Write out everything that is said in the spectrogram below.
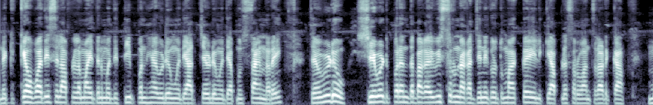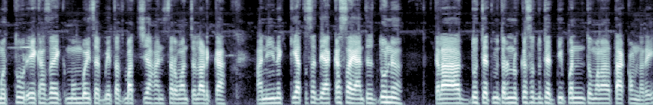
नक्की केव्हा दिसेल आपल्याला मैदानामध्ये ती पण ह्या व्हिडिओमध्ये आजच्या व्हिडिओमध्ये आपण सांगणार आहे. त्यामुळे व्हिडिओ शेवटपर्यंत बघा विसरू नका जेणेकरून तुम्हाला कळेल की आपल्या सर्वांचा लाडका मत्तूर एक हजार एक मुंबईचा बेताच बादशाह आणि सर्वांचा लाडका. आणि नक्की आता सध्या कसा आहे आणि त्याचं धुणं त्याला धुत्यात मित्रांनो कसं धुत्यात ती पण तुम्हाला दाखवणार आहे.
